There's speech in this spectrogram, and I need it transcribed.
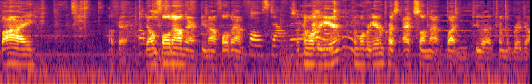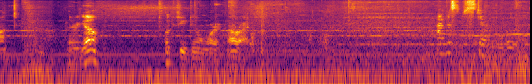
bye. Okay. Oh, Don't fall down there. Do not fall down. Falls down there. So come over here. care. Come over here and press X on that button to uh, turn the bridge on. There we go. Look at you doing work. Alright. I'm just staring at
